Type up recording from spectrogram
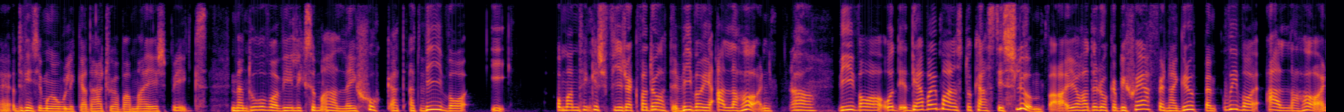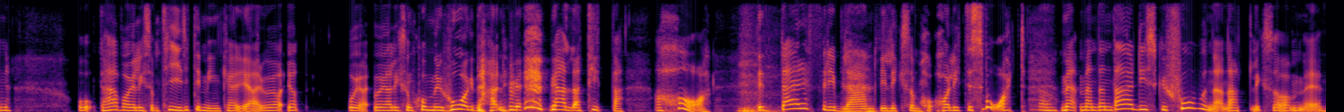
Eh, Det finns ju många olika, det här tror jag var Myers-Briggs. Men då var vi liksom alla i chock att, att vi var i, om man tänker sig fyra kvadrater, vi var i alla hörn. Ja. Vi var, och det, det här var ju bara en stokastisk slump. Va? Jag hade råkat bli chef för den här gruppen och vi var i alla hörn. Och det här var ju liksom tidigt i min karriär och jag, jag, och jag, och jag liksom kommer ihåg det här när vi, vi alla tittade. Aha, det är därför ibland vi liksom ha- har lite svårt. Ja. Men, men den där diskussionen att liksom eh,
